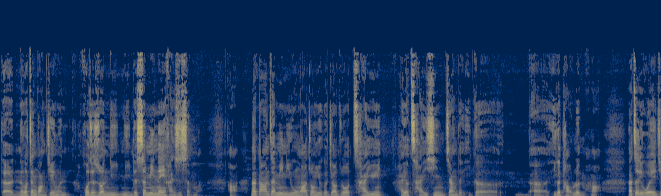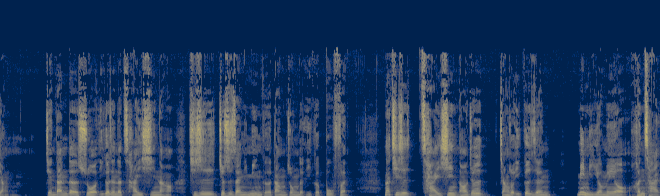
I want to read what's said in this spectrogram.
呃能够增广见闻，或者是说你你的生命内涵是什么？好，那当然在命理文化中有个叫做财运还有财星这样的一个呃一个讨论嘛，哈。那这里我也讲。简单的说，一个人的财星呢，哈，其实就是在你命格当中的一个部分。那其实财星啊，就是讲说一个人命里有没有横财、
